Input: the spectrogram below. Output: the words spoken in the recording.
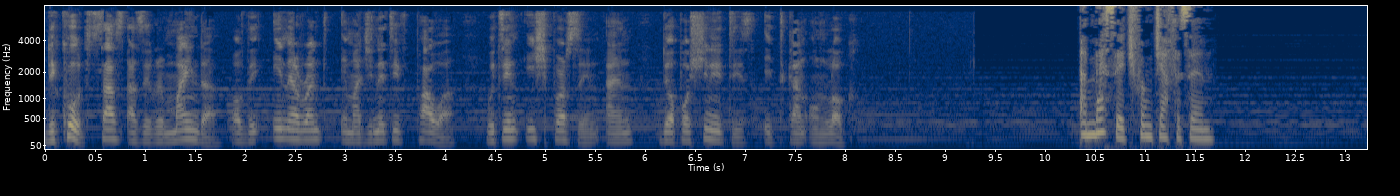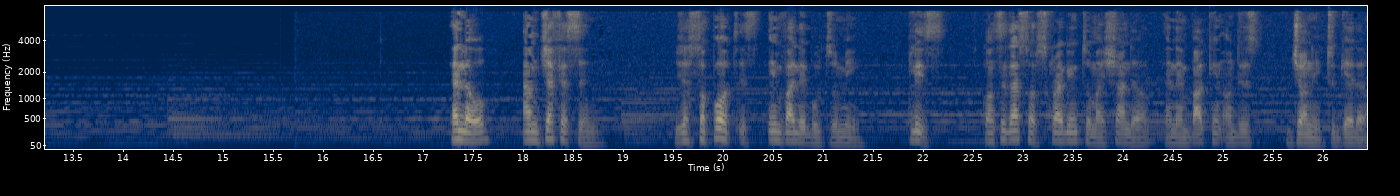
the quote serves as a reminder of the inherent imaginative power within each person and the opportunities it can unlock. A message from Jefferson. Hello, I'm Jefferson. Your support is invaluable to me. Please consider subscribing to my channel and embarking on this journey together.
